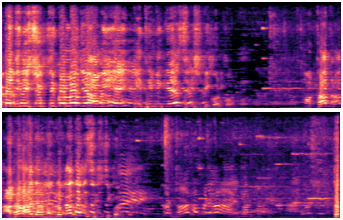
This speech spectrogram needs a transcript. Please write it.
একটা জিনিস যুক্তি করল যে আমি এই পৃথিবীকে সৃষ্টি করব। অর্থাৎ আঠারো হাজার মঙ্গলকাত আমি সৃষ্টি করব। তো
